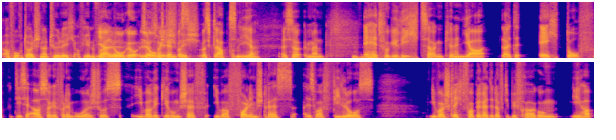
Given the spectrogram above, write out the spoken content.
auf Hochdeutsch natürlich, auf jeden Fall. Ja, logo, logisch. Was, was glaubt denn ihr? Also, ich meine, mhm. er hätte vor Gericht sagen können, ja, Leute, echt doof. Diese Aussage vor dem U-Ausschuss, ich war Regierungschef, ich war voll im Stress, es war viel los, ich war schlecht vorbereitet auf die Befragung, ich habe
